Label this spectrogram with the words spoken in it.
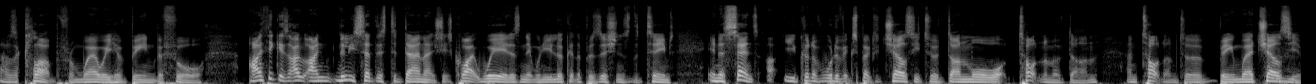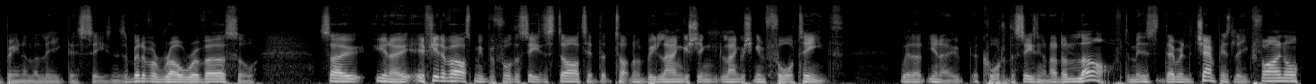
as a club from where we have been before. I think it's. I, I nearly said this to Dan. Actually, it's quite weird, isn't it, when you look at the positions of the teams? In a sense, uh, you could have would have expected Chelsea to have done more what Tottenham have done, and Tottenham to have been where Chelsea have been in the league this season. It's a bit of a role reversal. So you know, if you'd have asked me before the season started that Tottenham would be languishing, languishing in fourteenth, with a you know a quarter of the season, and I'd have laughed. I mean, they're in the Champions League final.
